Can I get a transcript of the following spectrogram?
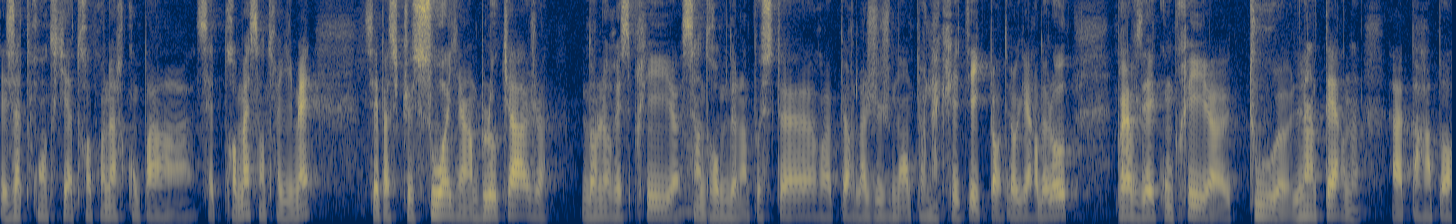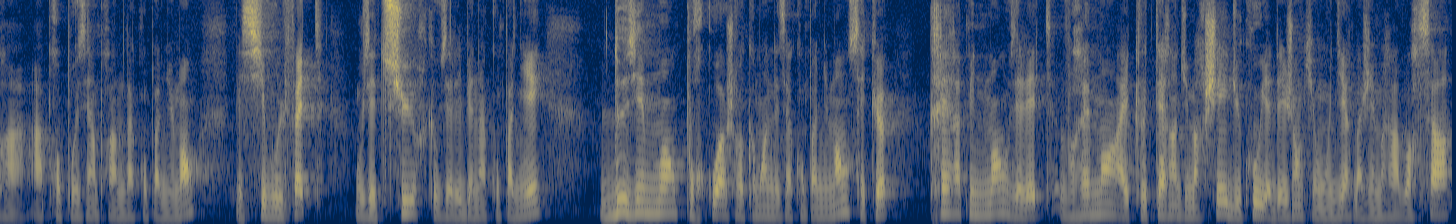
les apprentis entrepreneurs qui n'ont pas cette promesse, entre guillemets, c'est parce que soit il y a un blocage dans leur esprit syndrome de l'imposteur, peur de la jugement, peur de la critique, peur du regard de l'autre. Bref, vous avez compris tout l'interne par rapport à, proposer un programme d'accompagnement. Mais si vous le faites, vous êtes sûr que vous allez bien accompagner. Deuxièmement, pourquoi je recommande les accompagnements, c'est que très rapidement, vous allez être vraiment avec le terrain du marché. Du coup, il y a des gens qui vont vous dire bah, J'aimerais avoir ça,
